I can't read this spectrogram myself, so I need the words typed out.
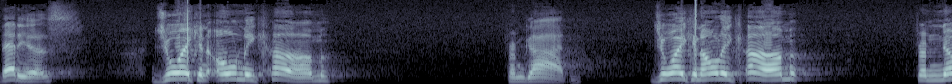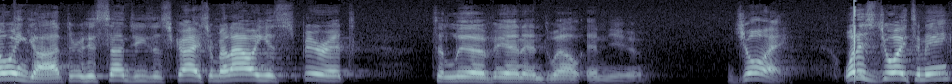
That is, joy can only come from God. Joy can only come from knowing God through his son Jesus Christ, from allowing his spirit to live in and dwell in you. Joy. What is joy to me?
